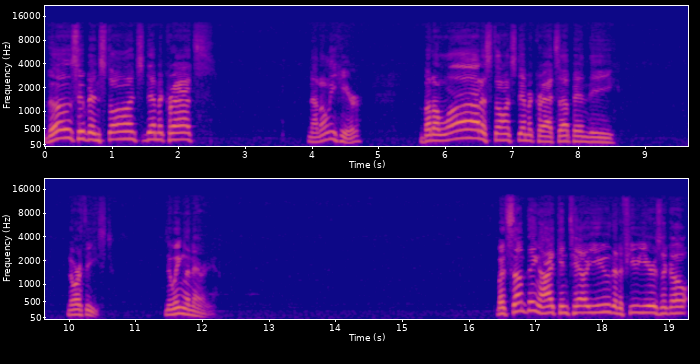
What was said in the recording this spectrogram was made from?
those who've been staunch Democrats, not only here, but a lot of staunch Democrats up in the Northeast, New England area. But something I can tell you that a few years ago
